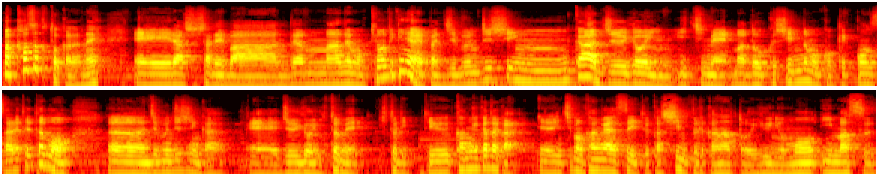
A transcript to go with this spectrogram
まあ、家族とかがね、えー、いらっしゃれば、でまあでも基本的にはやっぱり自分自身が従業員1名、まあ独身でもご結婚されてても、うん、自分自身が、えー、従業員1名、1人っていう考え方が、えー、一番考えやすいというかシンプルかなというふうに思います。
